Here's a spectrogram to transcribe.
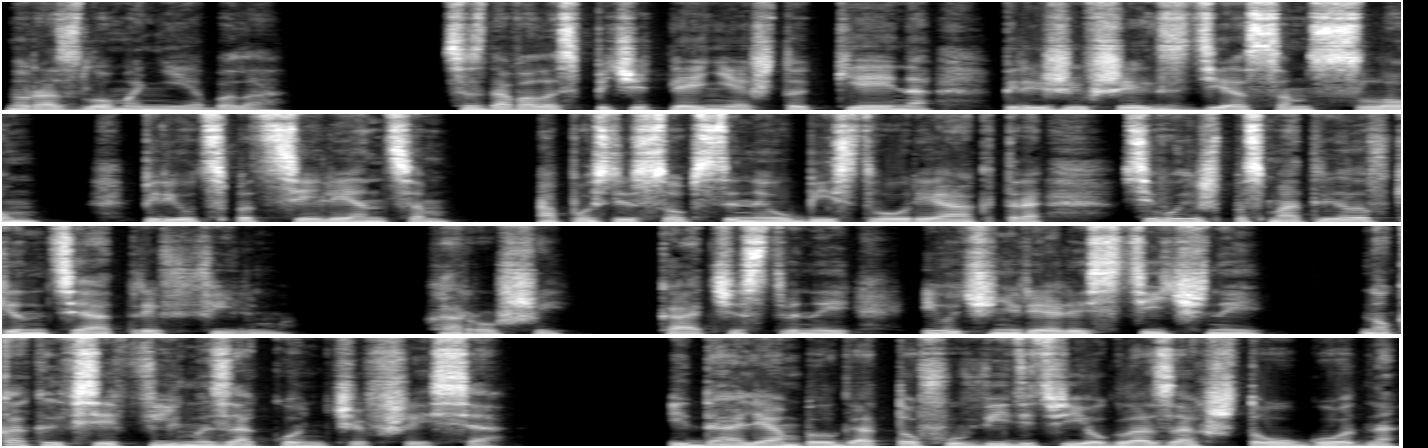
но разлома не было. Создавалось впечатление, что Кейна, пережившая их с Диасом слом, период с подселенцем, а после собственное убийство у реактора, всего лишь посмотрела в кинотеатре фильм. Хороший, качественный и очень реалистичный, но, как и все фильмы, закончившийся. И да, Лям был готов увидеть в ее глазах что угодно,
